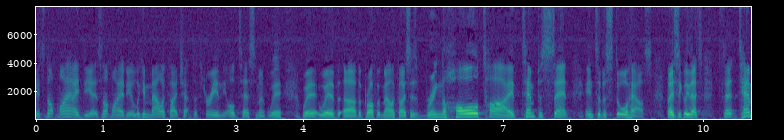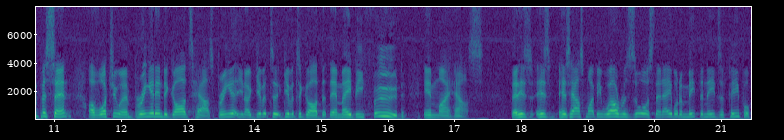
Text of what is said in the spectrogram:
it's not my idea. It's not my idea. Look in Malachi chapter 3 in the Old Testament where, where, where uh, the prophet Malachi says, bring the whole tithe, 10%, into the storehouse. Basically, that's 10% of what you earn, bring it into God's house. Bring it, you know, give it to, give it to God that there may be food in my house that his, his, his house might be well resourced and able to meet the needs of people.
